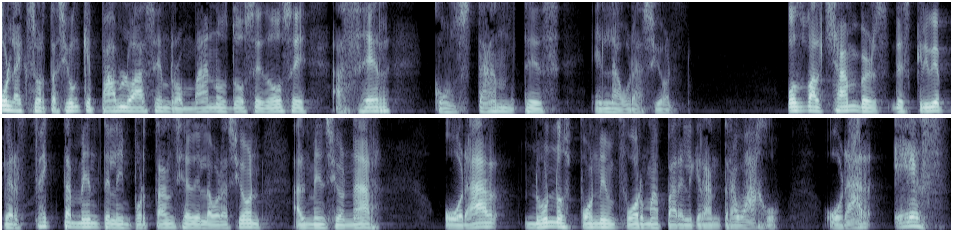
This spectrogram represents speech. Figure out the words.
o la exhortación que Pablo hace en Romanos 12:12 12, a ser constantes en la oración. Oswald Chambers describe perfectamente la importancia de la oración al mencionar, orar no nos pone en forma para el gran trabajo, orar es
